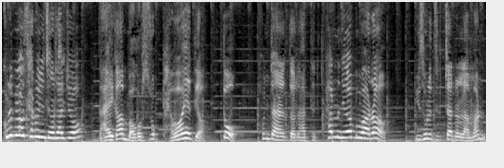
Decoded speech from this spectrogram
그러면 새로운 인생을 살죠. 나이가 먹을수록 배워야 돼요. 또 혼자들한테 할머니가 뭐하러 이 소리 듣지 않으려면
